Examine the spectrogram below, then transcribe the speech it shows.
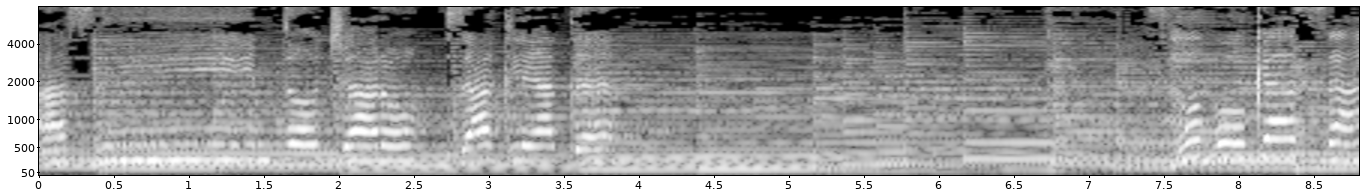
a s ním to čaro zakliaté. Zhlboka sa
